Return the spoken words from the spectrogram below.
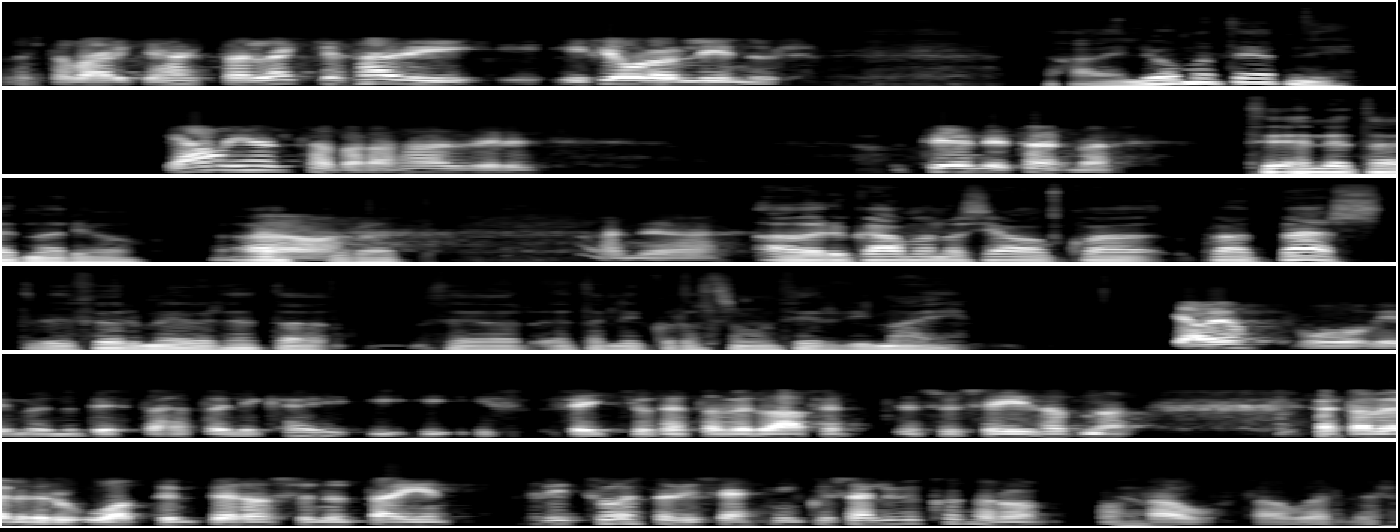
þetta var ekki hægt að leggja það í, í fjórar línur. Það er ljómandi efni. Já, ég held það bara. Það hefur verið. Tenni tærnar, já. Akkurat. Þannig að... Það verður gaman að sjá hvað, hvað best við förum yfir þetta þegar þetta likur allt saman fyrir í mæ. Já, já, og við munum byrta þetta líka í, í, í feiki og þetta verður aðfendt eins og segjum þarna. Þetta verður ofinberað sunnudaginn 30. við setningu selvikunnar og, og þá, þá verður,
